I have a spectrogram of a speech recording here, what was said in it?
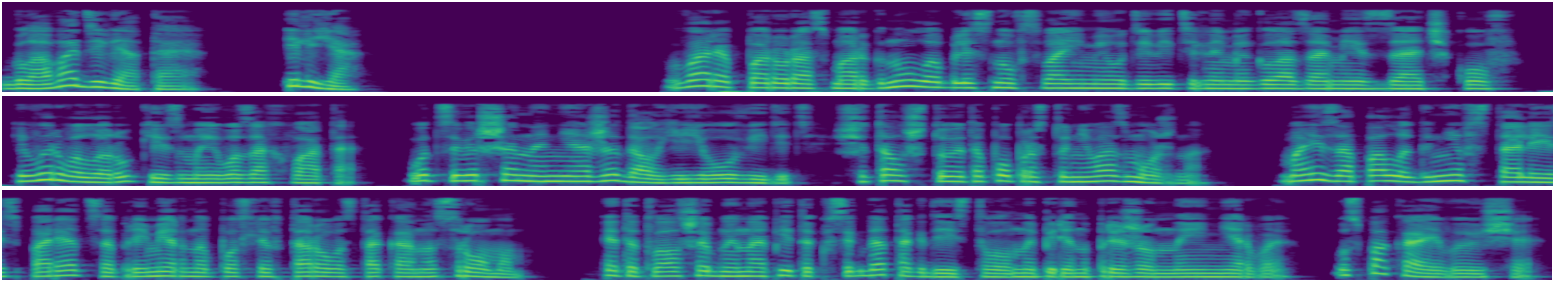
Глава девятая. Илья. Варя пару раз моргнула, блеснув своими удивительными глазами из-за очков, и вырвала руки из моего захвата. Вот совершенно не ожидал ее увидеть, считал, что это попросту невозможно. Мои запалы гнев стали испаряться примерно после второго стакана с ромом. Этот волшебный напиток всегда так действовал на перенапряженные нервы, успокаивающе.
